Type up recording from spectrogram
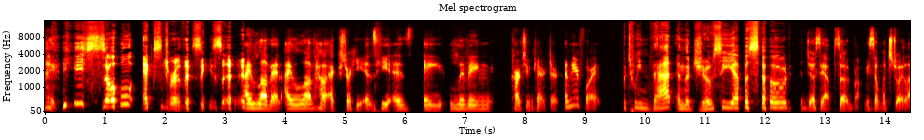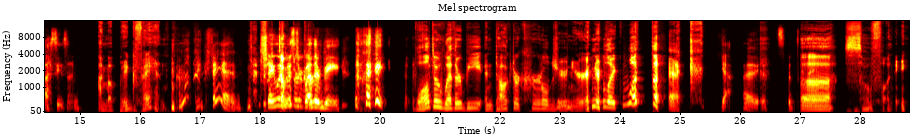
Like, He's so extra this season. I love it. I love how extra he is. He is a living cartoon character. I'm here for it. Between that and the Josie episode, The Josie episode brought me so much joy last season. I'm a big fan. I'm a big fan. Same with Mr. Weatherby. like, Waldo Weatherby and Dr. Curdle Jr. And you're like, what the heck? yeah, uh, it's it's great. Uh, so funny.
